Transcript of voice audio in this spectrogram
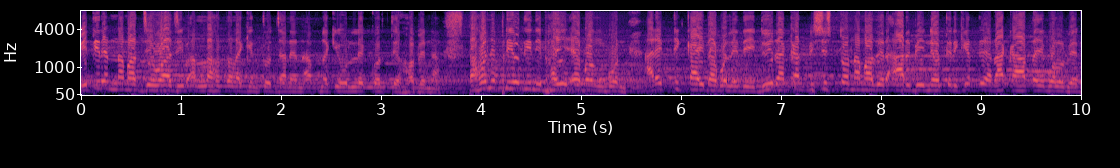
বেতিরের নামাজ যে ওয়াজিব, আল্লাহ তালা কিন্তু জানেন, আপনাকে উল্লেখ করতে হবে না। তাহলে প্রিয় দিনী ভাই এবং বোন, আরেকটি কায়দা বলে দিই, দুই রাকাত বিশিষ্ট নামাজের আরবি নিয়তের ক্ষেত্রে রাকাতাই বলবেন,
